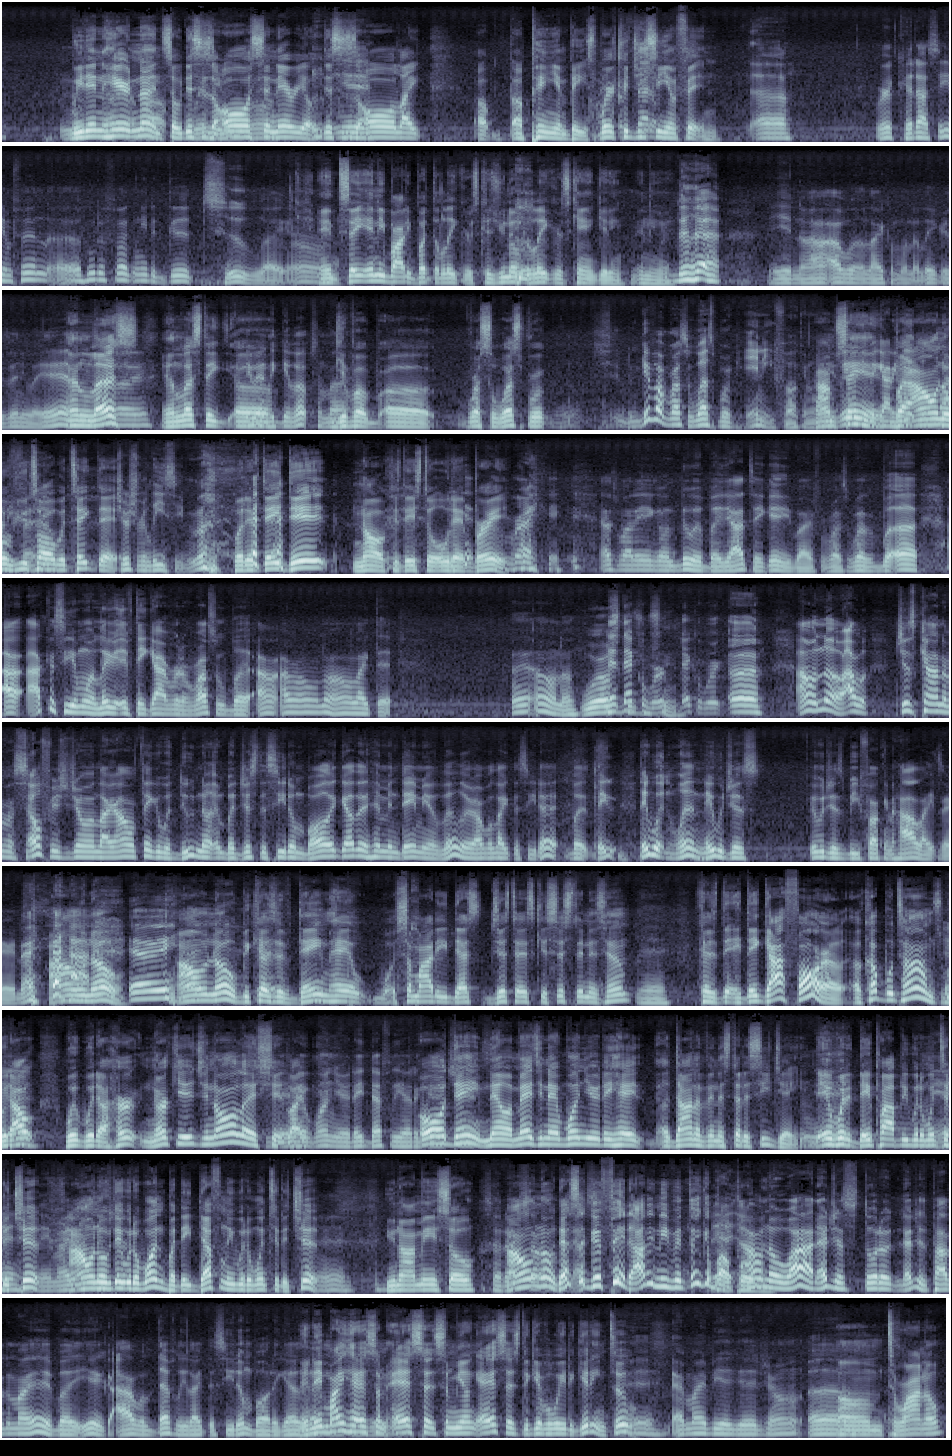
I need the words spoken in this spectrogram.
We didn't hear none. So this is all going. scenario. This is all like uh, opinion based. Where could you see him fitting? Uh, where could I see him fitting? Uh, who the fuck need a good two? Like, And say anybody but the Lakers, because you know the Lakers can't get him anyway. yeah, no, I, I wouldn't like him on the Lakers anyway. Yeah, unless unless they they uh, have to give up somebody. give up uh, Russell Westbrook. give up Russell Westbrook any fucking way. I'm saying, but I don't know if Utah would take that. just release him. But if they did, no, because they still owe that bread. right. That's why they ain't gonna do it. But yeah, I take anybody for Russell Westbrook. But uh, I I could see him on Lakers if they got rid of Russell. But I I don't know. I don't like that. I don't know. Where that that could work. That could work. Uh, I don't know. I would just kind of a selfish joint. Like I don't think it would do nothing, but just to see them ball together, him and Damian Lillard, I would like to see that. But they they wouldn't win. They would just it would just be fucking highlights every night. I don't know. You know I mean? I don't know because if Dame had somebody that's just as consistent as him, Yeah. because they, they got far a, a couple times without with, with a hurt Nurkic and all that shit. Yeah, like that one year they definitely had a all Dame. chance. Now imagine that one year they had uh, Donovan instead of CJ. Yeah. It would they probably would have went to the chip. I don't know if they would have won, but they definitely would have went to the chip. Yeah. You know what I mean? So, So I don't know. something- That's, a good fit. I didn't even think about I don't know why. That just thought of, that just popped in my head. But yeah, I would definitely like to see them ball together. And they might have some good- assets, some young assets to give away to get him too. Yeah, that might be a good draw. Uh, Um, Toronto.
